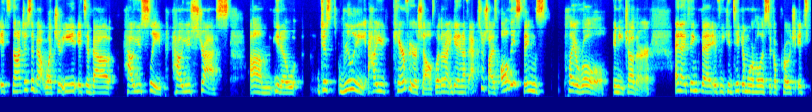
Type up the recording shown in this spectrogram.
it's not just about what you eat it's about how you sleep how you stress um, you know just really how you care for yourself whether or not you get enough exercise. All these things play a role in each other and I think that if we can take a more holistic approach, it's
